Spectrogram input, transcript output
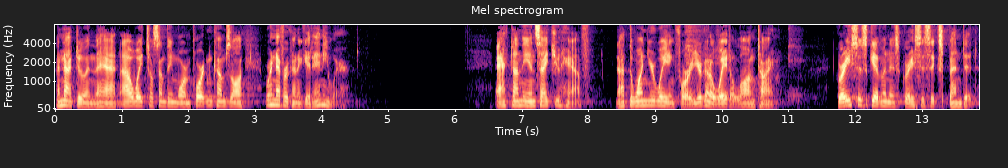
I'm not doing that, I'll wait till something more important comes along, we're never going to get anywhere. Act on the insight you have, not the one you're waiting for. You're going to wait a long time. Grace is given as grace is expended,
